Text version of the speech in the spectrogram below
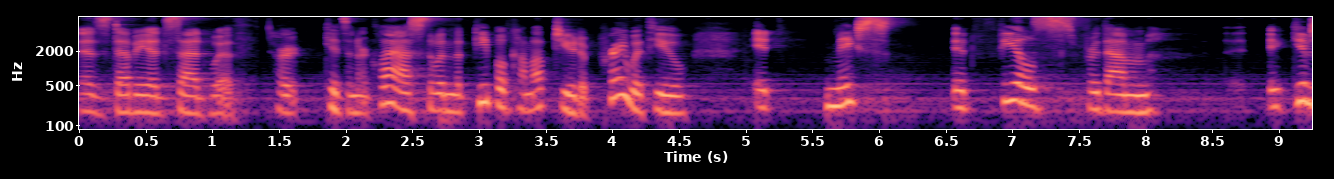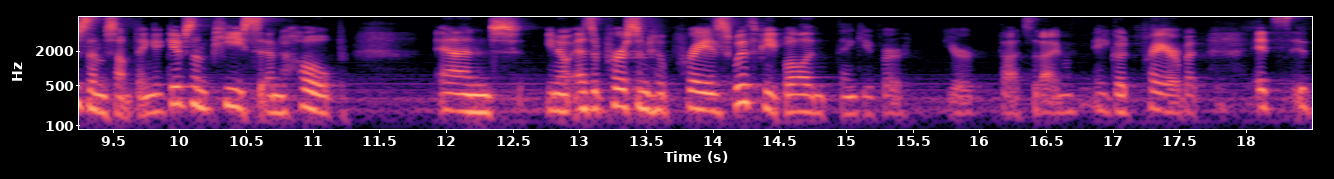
as Debbie had said with her kids in her class that when the people come up to you to pray with you, it makes it feels for them it gives them something. It gives them peace and hope. And, you know, as a person who prays with people, and thank you for your thoughts that I'm a good prayer, but it's it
